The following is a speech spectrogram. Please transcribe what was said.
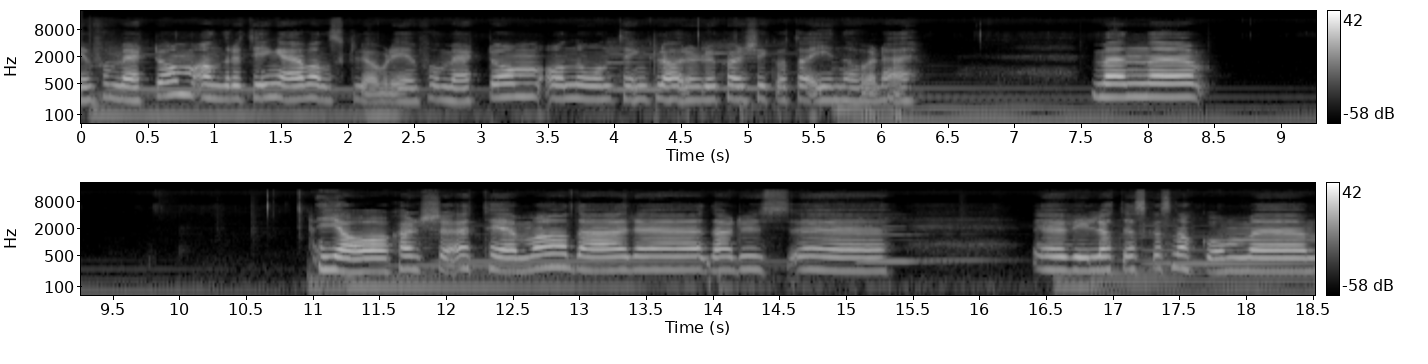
informert om, andre ting er vanskelig å bli informert om, og noen ting klarer du kanskje ikke å ta inn over deg. Men ja, kanskje et tema der, eh, der du eh, eh, vil at jeg skal snakke om eh,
